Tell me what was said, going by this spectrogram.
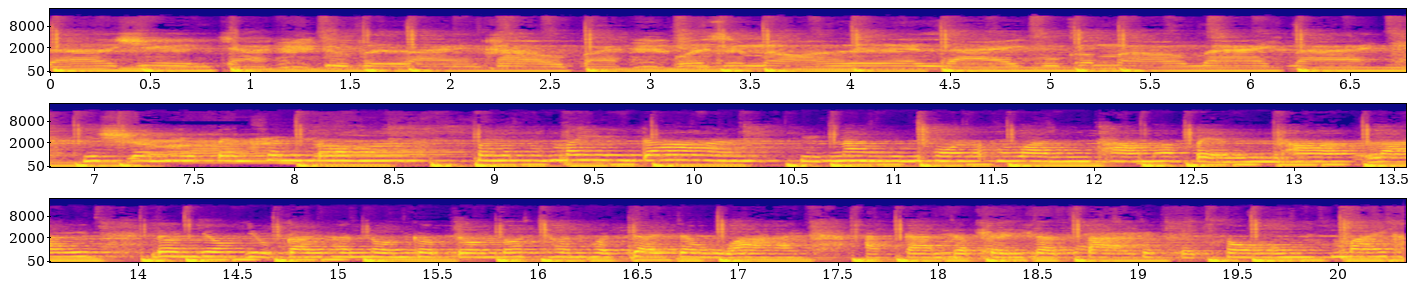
แล้วชื่นใจดูพลังเข้าไปว่าสมองเลื่อนไหลกูก็เมามากมายที่จะไม่เป็นเส้นตรงเป็นไม่ได้ที่นั่งยิ้มหัวละวันถามว่าเป็นอะไรเดินยกอยู่กลางถนนเกือบโดนรถชนหัวใจจะวาย อาการจะเป็นจะตายจะเก็บทรงไม่ข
